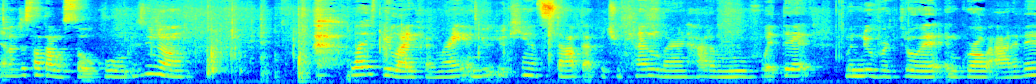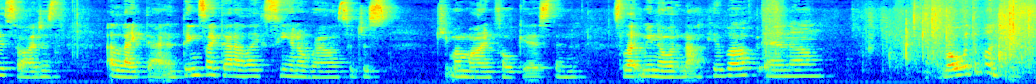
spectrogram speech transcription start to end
And I just thought that was so cool because you know, life be life and right? And you, you can't stop that, but you can learn how to move with it maneuver through it and grow out of it. So I just, I like that. And things like that I like seeing around. So just keep my mind focused and to let me know to not give up and um, roll with the punches.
